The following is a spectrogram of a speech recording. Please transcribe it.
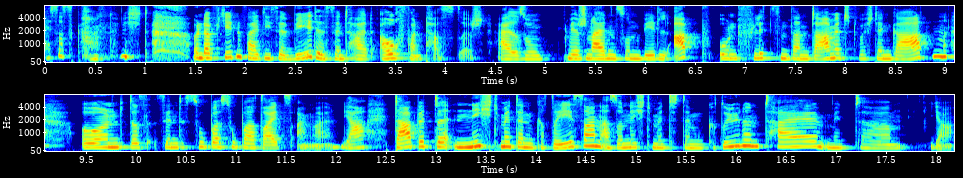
weiß es gar nicht. Und auf jeden Fall diese Wedel sind halt auch fantastisch. Also wir schneiden so ein Wedel ab und flitzen dann damit durch den Garten und das sind super, super Reizangeln. Ja, da bitte nicht mit den Gräsern, also nicht mit dem grünen Teil, mit, ähm, ja,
